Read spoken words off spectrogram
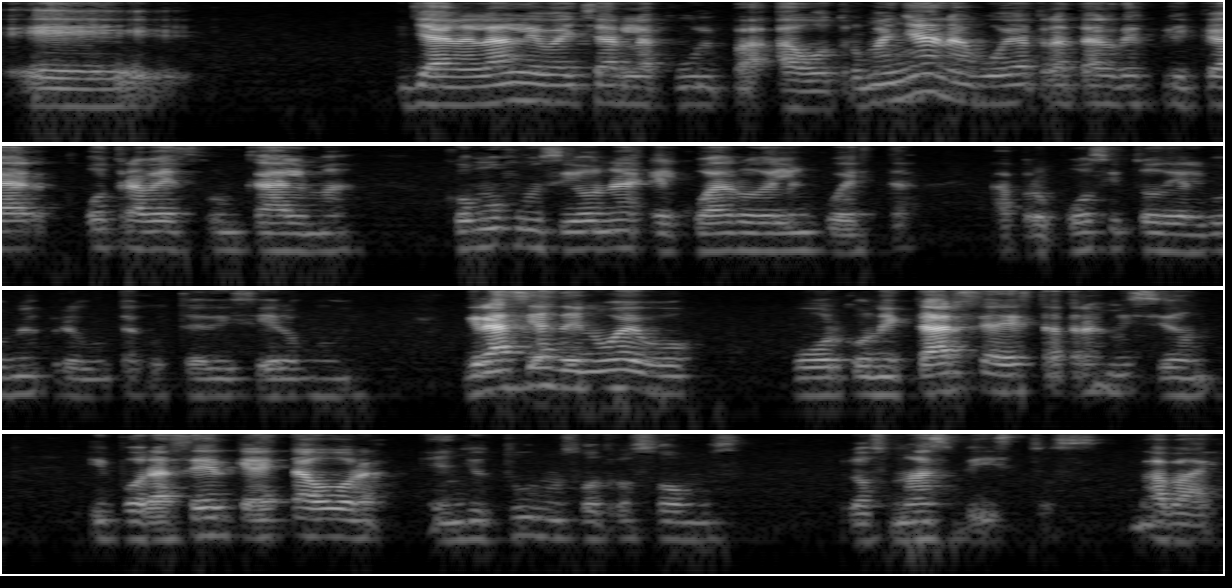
eh, le va a echar la culpa a otro. Mañana voy a tratar de explicar otra vez con calma cómo funciona el cuadro de la encuesta a propósito de algunas preguntas que ustedes hicieron hoy. Gracias de nuevo por conectarse a esta transmisión y por hacer que a esta hora en YouTube nosotros somos los más vistos. Bye bye.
